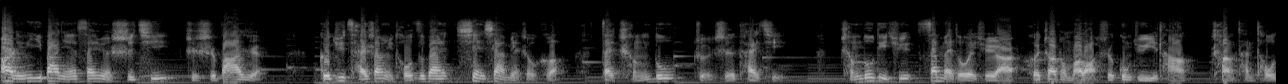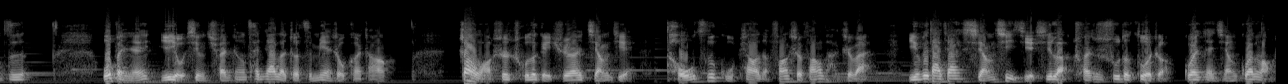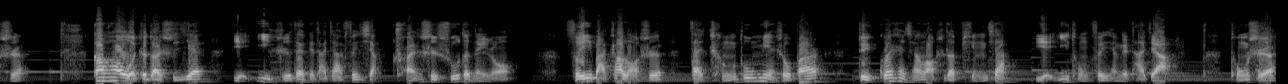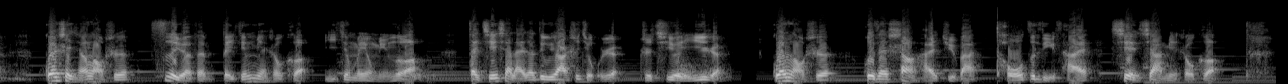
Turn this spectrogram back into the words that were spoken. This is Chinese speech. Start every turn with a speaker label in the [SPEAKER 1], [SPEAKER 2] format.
[SPEAKER 1] 二零一八年三月十七至十八日，格局财商与投资班线下面授课在成都准时开启。成都地区三百多位学员和赵正宝老师共聚一堂，畅谈投资。我本人也有幸全程参加了这次面授课程。赵老师除了给学员讲解投资股票的方式方法之外，也为大家详细解析了《传世书》的作者关善祥关老师。刚好我这段时间也一直在给大家分享《传世书》的内容，所以把赵老师在成都面授班对关善祥老师的评价也一同分享给大家。同时，关善祥老师四月份北京面授课已经没有名额，在接下来的六月二十九日至七月一日，关老师会在上海举办投资理财线下面授课。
